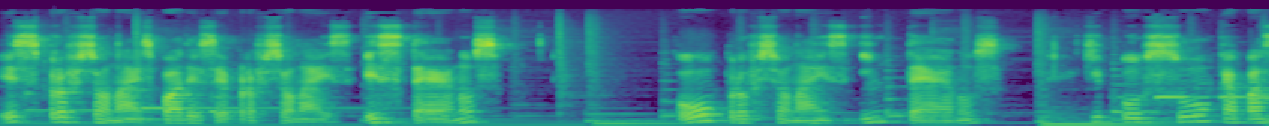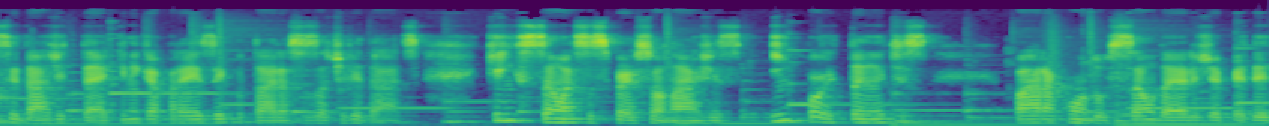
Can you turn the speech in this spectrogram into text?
Esses profissionais podem ser profissionais externos ou profissionais internos que possuam capacidade técnica para executar essas atividades. Quem são esses personagens importantes para a condução da LGPD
